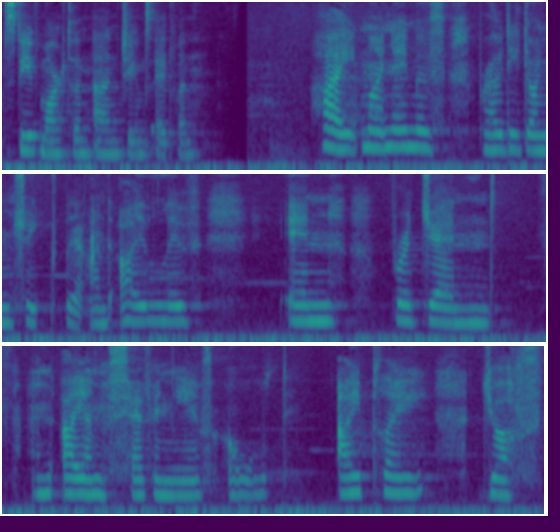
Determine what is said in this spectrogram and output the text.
Steve Martin, and James Edwin. Hi, my name is Brody John Shakespeare and I live in Bridgend and I am seven years old. I play just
